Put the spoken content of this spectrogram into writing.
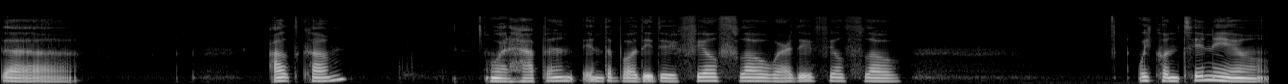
the outcome. What happened in the body? Do you feel flow? Where do you feel flow? We continue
